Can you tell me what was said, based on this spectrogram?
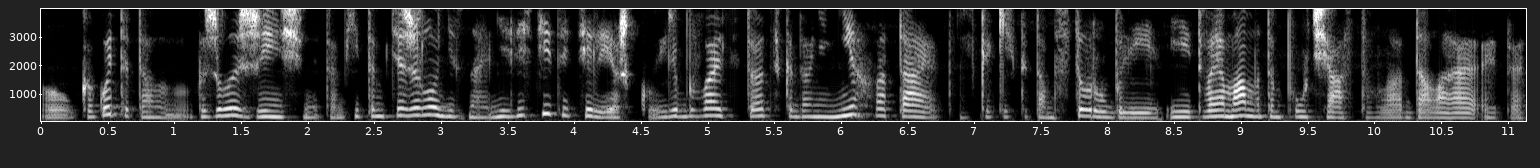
у какой-то там пожилой женщины, там, ей там тяжело, не знаю, не вести эту тележку, или бывает ситуация, когда у нее не хватает каких-то там 100 рублей, и твоя мама там поучаствовала, отдала это,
